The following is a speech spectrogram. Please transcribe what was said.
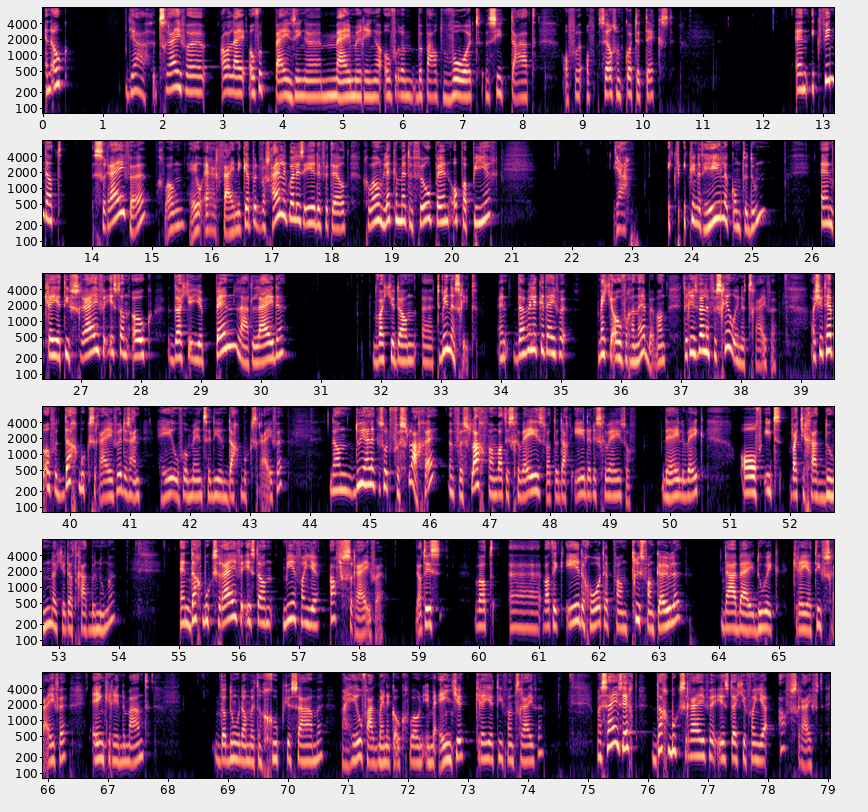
En ook ja, het schrijven allerlei overpeinzingen, mijmeringen over een bepaald woord, een citaat of, of zelfs een korte tekst. En ik vind dat schrijven gewoon heel erg fijn. Ik heb het waarschijnlijk wel eens eerder verteld. Gewoon lekker met een vulpen op papier. Ja, ik, ik vind het heerlijk om te doen. En creatief schrijven is dan ook dat je je pen laat leiden wat je dan uh, te binnen schiet. En daar wil ik het even met je over gaan hebben, want er is wel een verschil in het schrijven. Als je het hebt over dagboek schrijven, er zijn heel veel mensen die een dagboek schrijven dan doe je eigenlijk een soort verslag. Hè? Een verslag van wat is geweest, wat de dag eerder is geweest of de hele week. Of iets wat je gaat doen, dat je dat gaat benoemen. En dagboek schrijven is dan meer van je afschrijven. Dat is wat, uh, wat ik eerder gehoord heb van Truus van Keulen. Daarbij doe ik creatief schrijven, één keer in de maand. Dat doen we dan met een groepje samen. Maar heel vaak ben ik ook gewoon in mijn eentje creatief aan het schrijven. Maar zij zegt, dagboek schrijven is dat je van je afschrijft.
